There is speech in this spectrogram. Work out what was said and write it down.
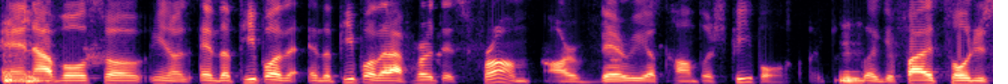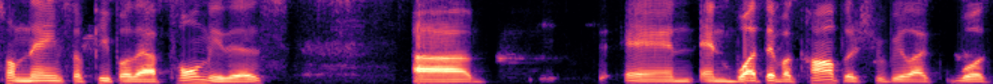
and I've also you know and the people that, and the people that I've heard this from are very accomplished people. Mm-hmm. Like if I told you some names of people that have told me this, uh, and and what they've accomplished, you'd be like, well,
